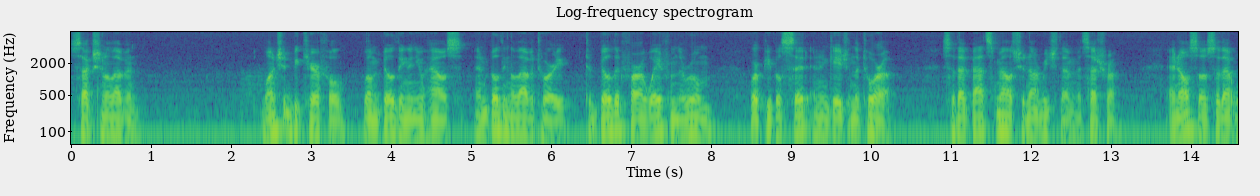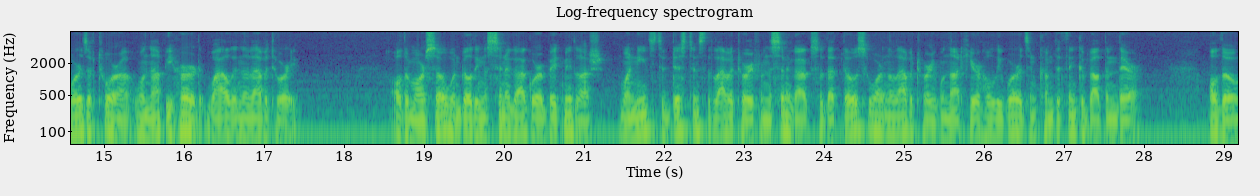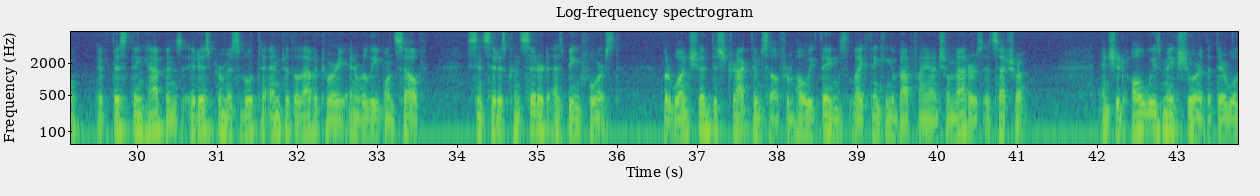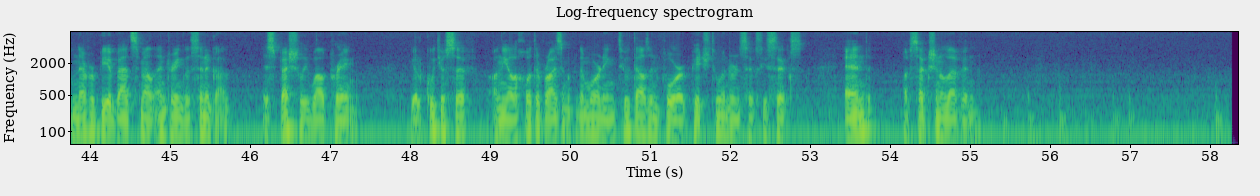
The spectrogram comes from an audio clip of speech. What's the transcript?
Section 11. One should be careful, when building a new house and building a lavatory, to build it far away from the room where people sit and engage in the Torah, so that bad smells should not reach them, etc., and also so that words of Torah will not be heard while in the lavatory. All the more so when building a synagogue or a Beit Midrash, one needs to distance the lavatory from the synagogue so that those who are in the lavatory will not hear holy words and come to think about them there. Although, if this thing happens, it is permissible to enter the lavatory and relieve oneself, since it is considered as being forced. But one should distract himself from holy things like thinking about financial matters, etc., and should always make sure that there will never be a bad smell entering the synagogue, especially while praying. Yalkut Yosef on the Halachot of Rising Up in the Morning, 2004, page 266, end of section 11.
